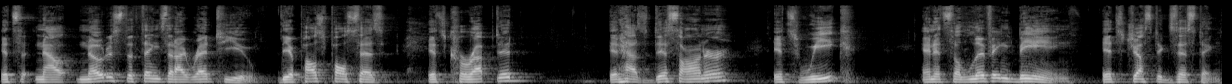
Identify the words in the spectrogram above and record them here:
It's now notice the things that I read to you. The apostle Paul says it's corrupted, it has dishonor, it's weak, and it's a living being. It's just existing.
